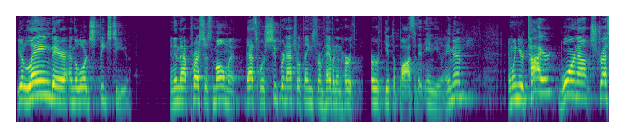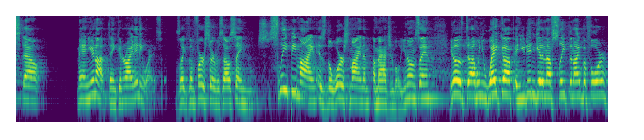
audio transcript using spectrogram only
You're laying there and the Lord speaks to you. And in that precious moment, that's where supernatural things from heaven and earth, earth get deposited in you. Amen? And when you're tired, worn out, stressed out, man, you're not thinking right, anyways. It's like the first service, I was saying, sleepy mind is the worst mind imaginable. You know what I'm saying? You know, when you wake up and you didn't get enough sleep the night before,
